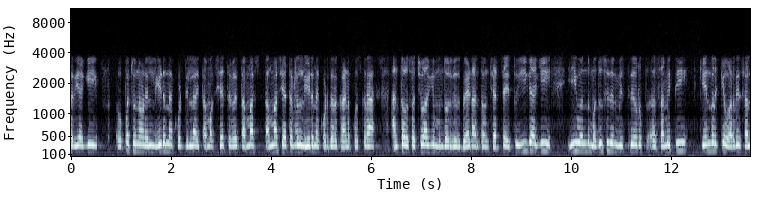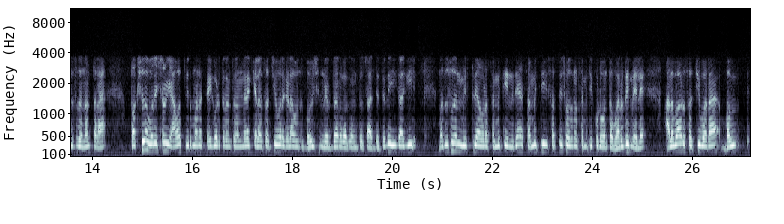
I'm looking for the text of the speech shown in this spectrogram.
ಸರಿಯಾಗಿ ಉಪಚುನಾವಣೆಯಲ್ಲಿ ಲೀಡನ್ನ ಕೊಡ್ದಿಲ್ಲ, ತಮ್ಮ ಕ್ಷೇತ್ರಗಳಲ್ಲಿ ತಮ್ಮ ತಮ್ಮ ಕ್ಷೇತ್ರಗಳಲ್ಲಿ ಲೀಡನ್ನ ಕೊಡದಿರೋ ಕಾರಣಕ್ಕೋಸ್ಕರ ಅಂತವ್ರು ಸಚಿವಾಗಿ ಮುಂದುವರಿಯೋದು ಬೇಡ ಅಂತ ಒಂದು ಚರ್ಚೆ ಇತ್ತು. ಹೀಗಾಗಿ ಈ ಒಂದು ಮಧುಸೂದನ್ ಮಿಸ್ತ್ರಿ ಅವರು ಸಮಿತಿ ಕೇಂದ್ರಕ್ಕೆ ವರದಿ ಸಲ್ಲಿಸಿದ ನಂತರ ಪಕ್ಷದ ವರಿಷ್ಠರು ಯಾವ ತೀರ್ಮಾನ ಕೈಗೊಡ್ತಾರೆ ಅಂತ ಅಂದ್ಮೇಲೆ ಕೆಲ ಸಚಿವರುಗಳ ಒಂದು ಭವಿಷ್ಯ ನಿರ್ಧಾರವಾಗುವಂತ ಸಾಧ್ಯತೆ ಇದೆ. ಹೀಗಾಗಿ ಮಧುಸೂದನ್ ಮಿಸ್ತ್ರಿ ಅವರ ಸಮಿತಿ ಏನಿದೆ, ಸಮಿತಿ ಸತ್ಯಶೋಧನಾ ಸಮಿತಿ ಕೊಡುವಂತ ವರದಿ ಮೇಲೆ ಹಲವಾರು ಸಚಿವರ ಭವಿಷ್ಯ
